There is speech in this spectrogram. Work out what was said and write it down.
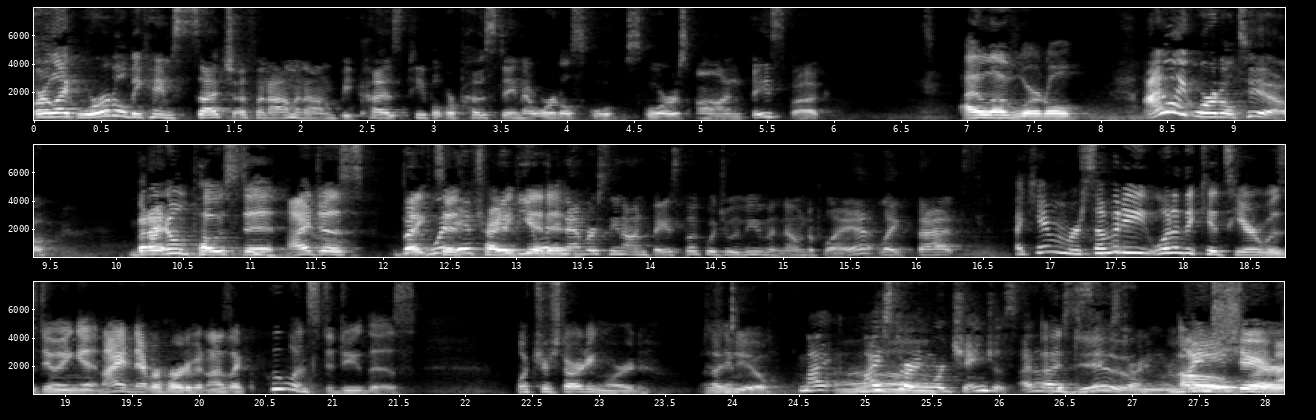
Or like Wordle became such a phenomenon because people were posting their Wordle sco- scores on Facebook. I love Wordle, I like Wordle too. but I, I- don't post it. I just But like what- to if, try if to you get had it. never seen it on Facebook, would you have even known to play it? Like that's I can't remember. Somebody, one of the kids here was doing it, and I had never heard of it. And I was like, "Who wants to do this? What's your starting word?" Does a any- do. My my ah. starting word changes. I don't use the same do. starting word. Mine Oh, share.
